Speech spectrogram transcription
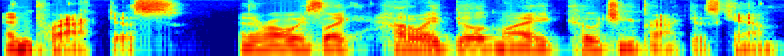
and practice. And they're always like, How do I build my coaching practice, Cam?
